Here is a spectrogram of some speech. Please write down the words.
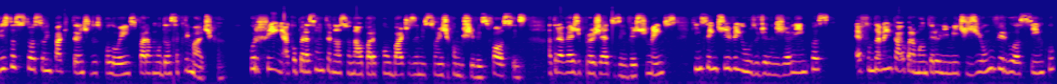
vista a situação impactante dos poluentes para a mudança climática. Por fim, a cooperação internacional para o combate às emissões de combustíveis fósseis, através de projetos e investimentos que incentivem o uso de energia limpas, é fundamental para manter o limite de 1,5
